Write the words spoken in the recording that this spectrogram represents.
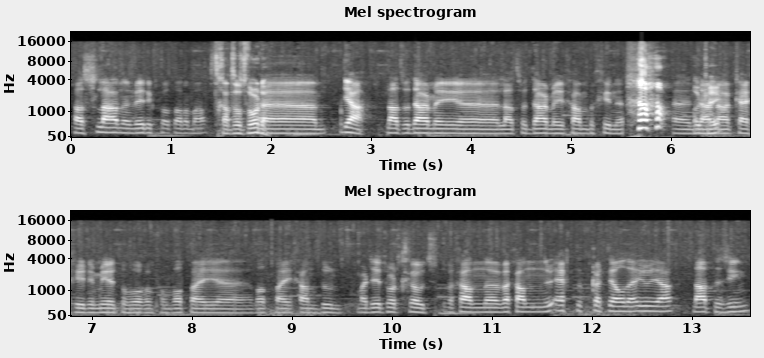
gaan slaan en weet ik wat allemaal. Het gaat wat worden. ja, laten we daarmee, laten we daarmee gaan beginnen. en daarna krijgen jullie meer te horen van wat wij, wat wij gaan doen. Maar dit wordt groot. We gaan, we gaan nu echt het kartel de Ilja laten zien.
